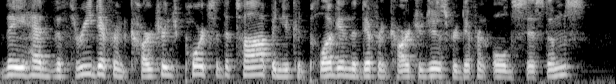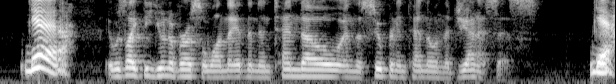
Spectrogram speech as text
they had the three different cartridge ports at the top, and you could plug in the different cartridges for different old systems. Yeah, It was like the Universal one. They had the Nintendo and the Super Nintendo and the Genesis. yeah,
